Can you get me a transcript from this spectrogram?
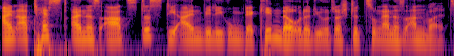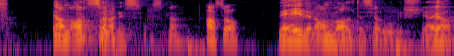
ein Attest eines Arztes, die Einwilligung der Kinder oder die Unterstützung eines Anwalts. Ja, ein Arztzeugnis, ist klar. Ach so. Nee, den Anwalt, das ist ja logisch. Ja, ja.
